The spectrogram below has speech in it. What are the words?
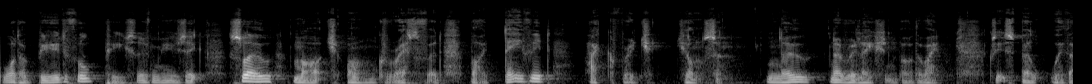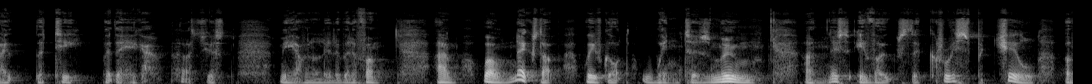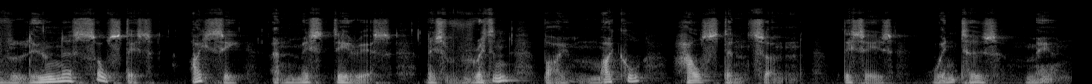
What a beautiful piece of music. Slow March on Gresford by David Hackbridge Johnson. No, no relation, by the way, because it's spelt without the T. But there you go. That's just me having a little bit of fun. Um, well, next up, we've got Winter's Moon, and this evokes the crisp chill of lunar solstice, icy and mysterious. And it's written by Michael Halstenson. This is Winter's Moon.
